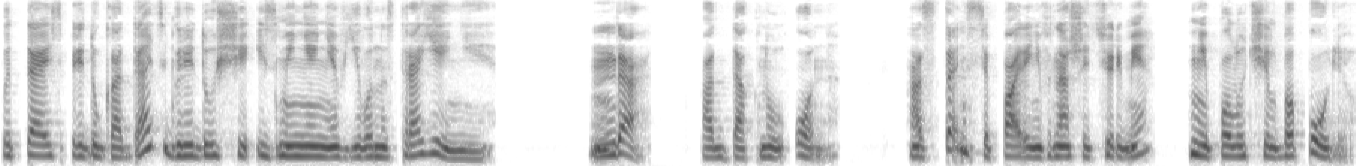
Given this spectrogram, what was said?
пытаясь предугадать грядущие изменения в его настроении. «Да», — поддакнул он, — «останься, парень, в нашей тюрьме, не получил бы пулю.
